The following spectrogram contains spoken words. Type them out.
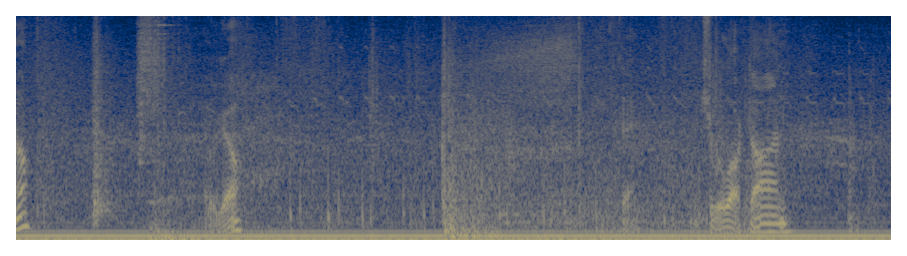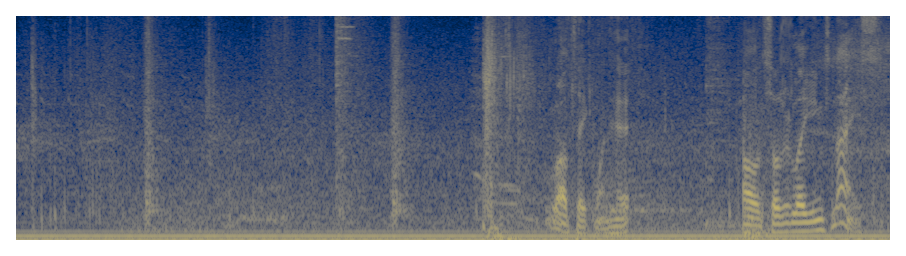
No. There we go. Okay. Make sure we're locked on. Ooh, I'll take one hit. Hollowed soldier leggings, nice.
